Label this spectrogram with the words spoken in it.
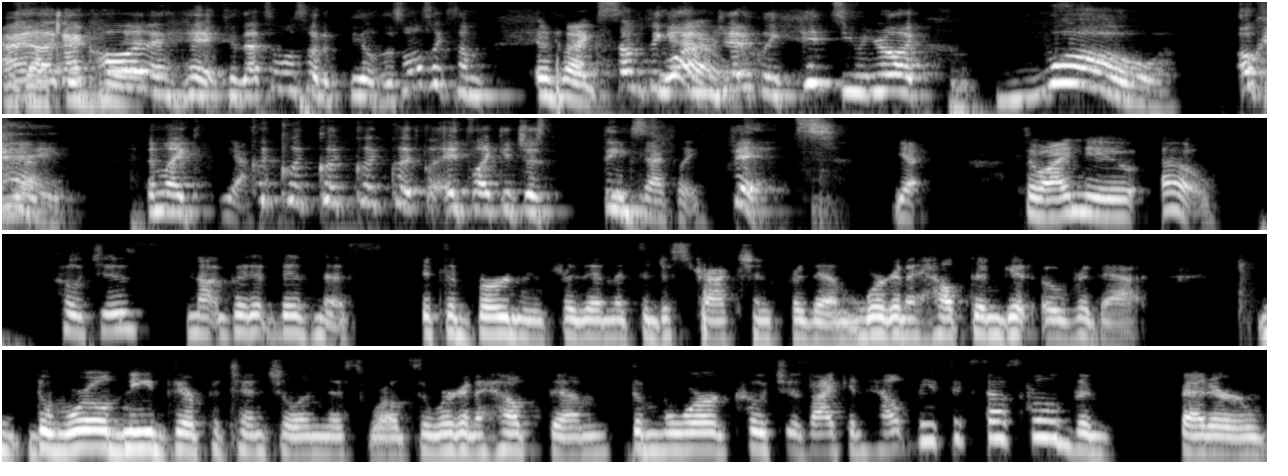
I, I like I call hit. it a hit because that's almost what it feels. It's almost like some it's like, like something whoa. energetically hits you and you're like, whoa, okay. Yeah. And like yeah. click, click, click, click, click. It's like it just things exactly fit. Yeah. So I knew, oh, coaches not good at business. It's a burden for them. It's a distraction for them. We're going to help them get over that the world needs their potential in this world. So we're going to help them. The more coaches I can help be successful, the better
